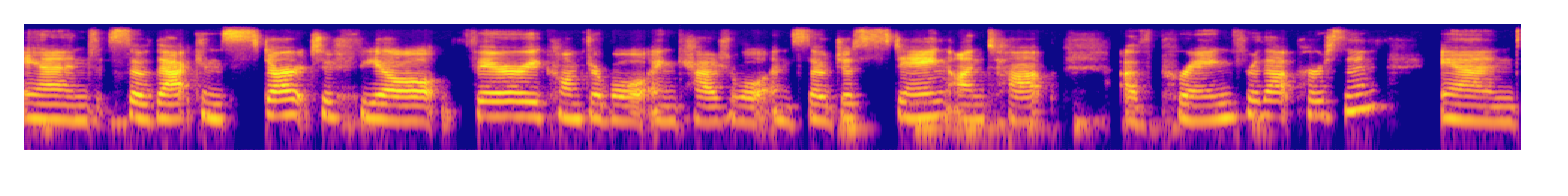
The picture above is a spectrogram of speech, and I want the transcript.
and so that can start to feel very comfortable and casual. And so just staying on top of praying for that person and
